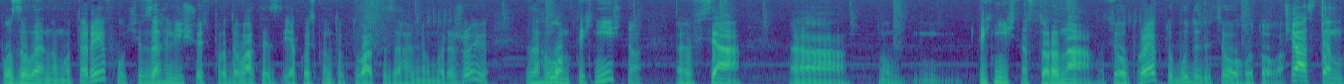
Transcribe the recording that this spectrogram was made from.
по зеленому тарифу, чи взагалі щось продавати, якось контактувати з загальною мережею. Загалом технічно е, вся ну, технічна сторона цього проекту буде до цього готова. Частим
